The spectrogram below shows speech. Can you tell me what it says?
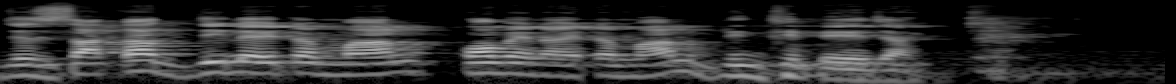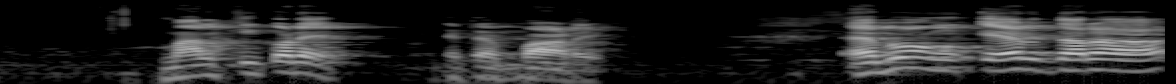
যে জাকাত দিলে এটা মাল কমে না, এটা মাল বৃদ্ধি পেয়ে যায়। মাল কি করে? এটা বাড়ে। এবং এর দ্বারা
